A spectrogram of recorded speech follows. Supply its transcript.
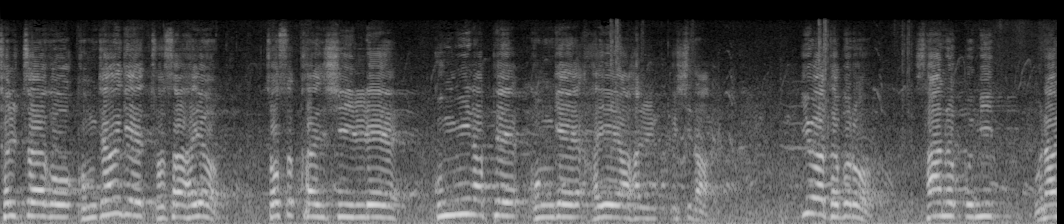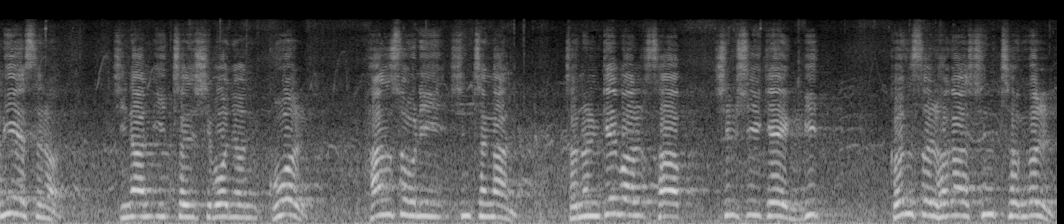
철저하고 공정하게 조사하여 조속한 시일 내에 국민 앞에 공개하여야 할 것이다. 이와 더불어 산업부 및 문화위에서는 지난 2015년 9월 한수원이 신청한 전원개발 사업 실시 계획 및 건설 허가 신청을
